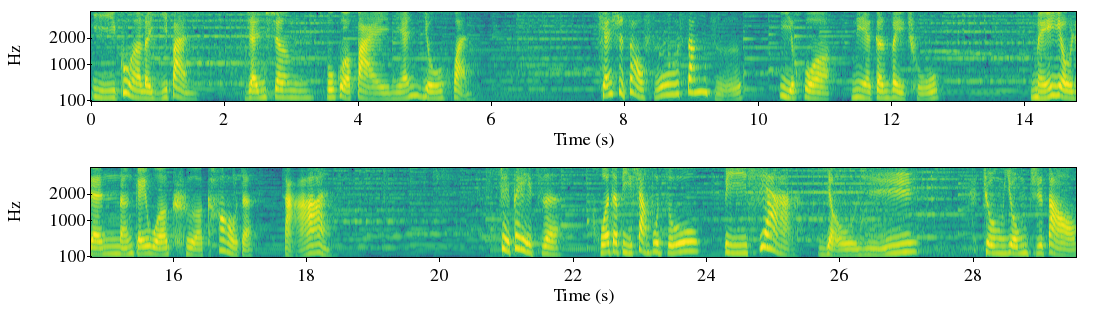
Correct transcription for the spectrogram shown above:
已过了一半，人生不过百年忧患。前世造福桑梓，亦或孽根未除，没有人能给我可靠的答案。这辈子活得比上不足，比下有余。中庸之道。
